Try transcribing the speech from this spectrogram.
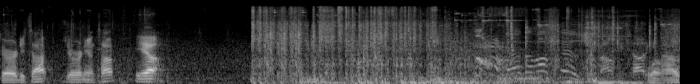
You're already top? You're already on top? Yeah. Well,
